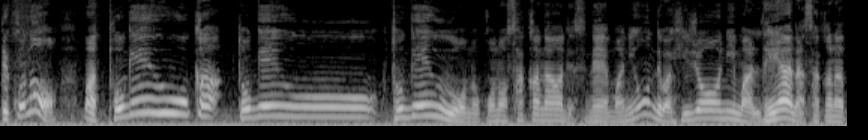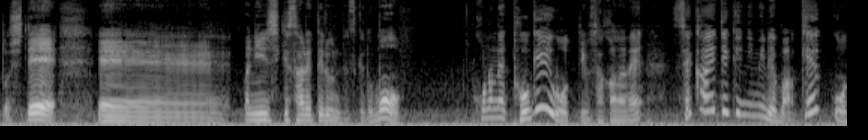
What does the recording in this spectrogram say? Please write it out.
で、この、まあ、トゲウオか、トゲウオ、トゲウオのこの魚はですね、まあ、日本では非常に、ま、レアな魚として、えー、ま、認識されてるんですけども、このね、トゲウオっていう魚ね、世界的に見れば結構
